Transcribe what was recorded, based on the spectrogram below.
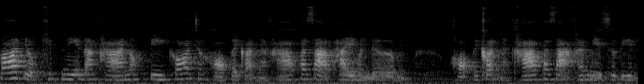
ก็เดี๋ยวคลิปนี้นะคะ น้องปีก็จะขอไปก่อนนะคะ ภาษาไทยเหมือนเดิม ขอไปก่อนนะคะ ภาษาคเมรสุริน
